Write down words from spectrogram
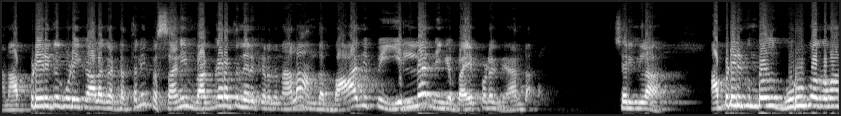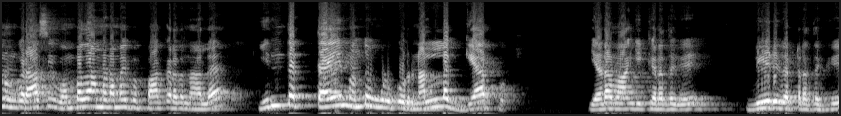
ஆனால் அப்படி இருக்கக்கூடிய காலகட்டத்தில் இப்போ சனி வக்கரத்தில் இருக்கிறதுனால அந்த பாதிப்பு இல்லை நீங்கள் பயப்பட வேண்டாம். சரிங்களா? அப்படி இருக்கும்போது குரு பகவான் உங்கள் ராசி ஒன்பதாம் இடமா இப்போ பார்க்கறதுனால இந்த டைம் வந்து உங்களுக்கு ஒரு நல்ல கேப் இடம் வாங்கிக்கிறதுக்கு வீடு கட்டுறதுக்கு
